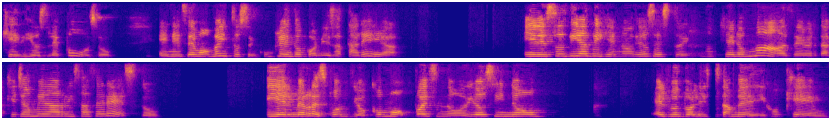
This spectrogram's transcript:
que Dios le puso. En ese momento estoy cumpliendo con esa tarea. Y en esos días dije, no, Dios, estoy, no quiero más, de verdad que ya me da risa hacer esto. Y él me respondió como, pues no, Dios, sino el futbolista me dijo que,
